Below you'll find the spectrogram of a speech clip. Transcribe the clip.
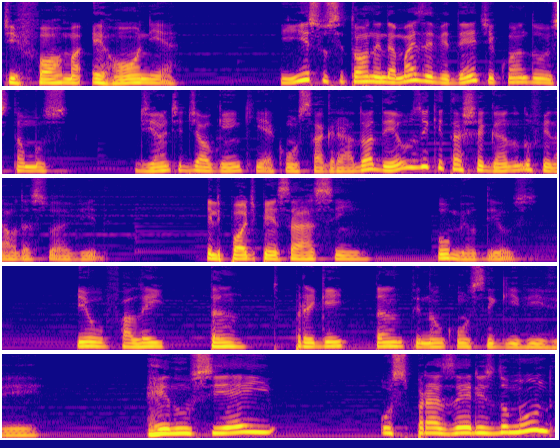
de forma errônea, e isso se torna ainda mais evidente quando estamos diante de alguém que é consagrado a Deus e que está chegando no final da sua vida. Ele pode pensar assim: Oh meu Deus, eu falei tanto, preguei tanto e não consegui viver. Renunciei os prazeres do mundo,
